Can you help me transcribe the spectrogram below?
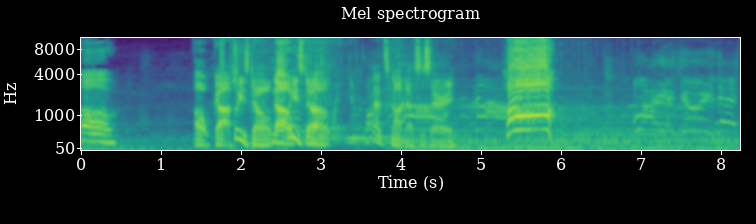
Oh. Oh gosh. Please don't. No, Please don't. That's not necessary. Ah! Why are you doing this?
